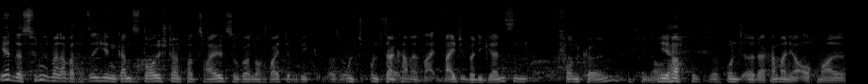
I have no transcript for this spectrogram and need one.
Ja, das findet man aber tatsächlich in ganz Deutschland verteilt, sogar noch weit über die. Also, Und, und da kann man weit, weit über die Grenzen von Köln hinaus. Ja, so. Und äh, da kann man ja auch mal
